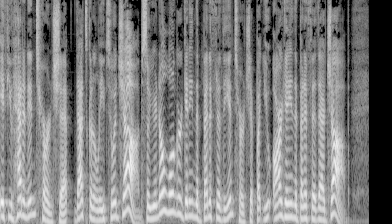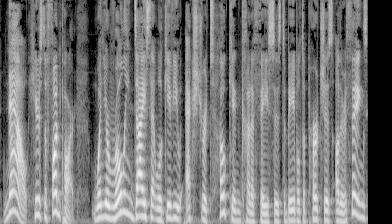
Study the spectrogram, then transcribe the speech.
if you had an internship, that's going to lead to a job. So you're no longer getting the benefit of the internship, but you are getting the benefit of that job. Now, here's the fun part. When you're rolling dice that will give you extra token kind of faces to be able to purchase other things,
